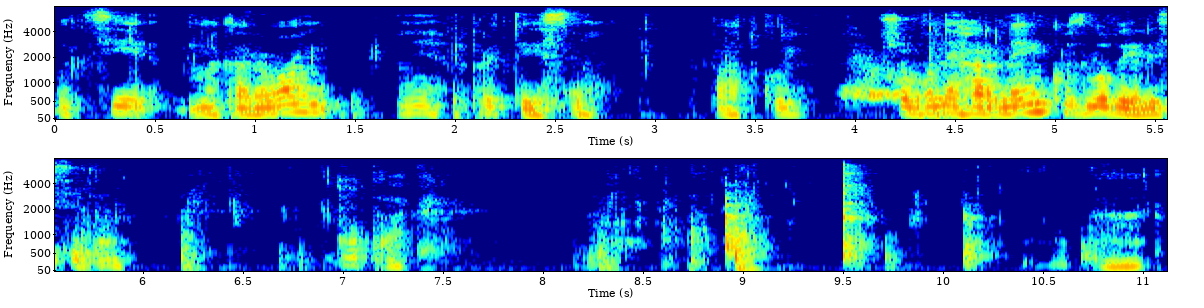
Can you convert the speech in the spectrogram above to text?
оці макарони притисну лопаткою, щоб вони гарненько зловилися там. Отак. Отак.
